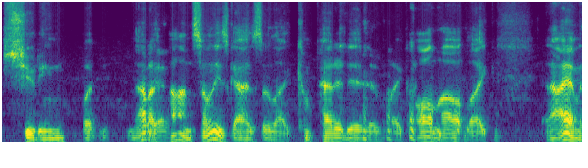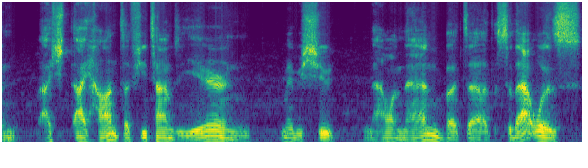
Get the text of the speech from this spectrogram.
shooting, but not a yeah. ton. Some of these guys are like competitive, like all out, like. And I haven't. I I hunt a few times a year and maybe shoot now and then, but uh, so that was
